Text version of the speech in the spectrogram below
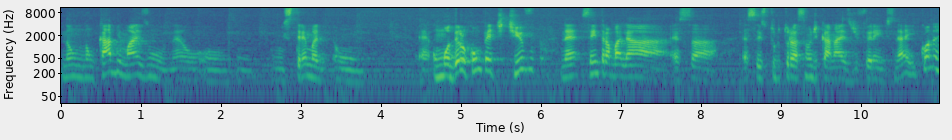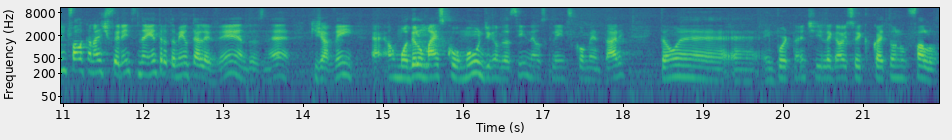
não, não cabe mais um, né, um, um, um extrema um, é, um modelo competitivo, né, sem trabalhar essa essa estruturação de canais diferentes, né? E quando a gente fala canais diferentes, né, entra também o televendas, né, que já vem é, é um modelo mais comum, digamos assim, né, os clientes comentarem. Então é, é, é importante e legal isso aí que o Caetano falou.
